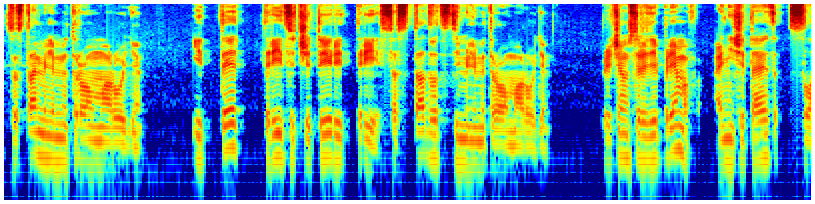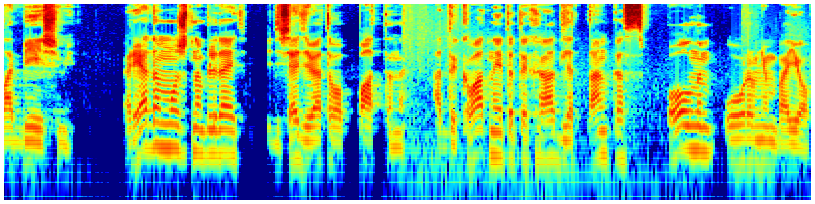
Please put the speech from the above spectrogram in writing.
со 100 мм орудием и Т-34-3 со 120 мм орудием. Причем среди премов они считаются слабейшими. Рядом может наблюдать 59-го Паттона, адекватный ТТХ для танка с полным уровнем боев.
